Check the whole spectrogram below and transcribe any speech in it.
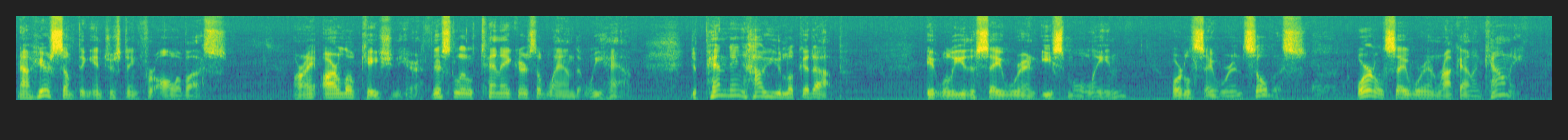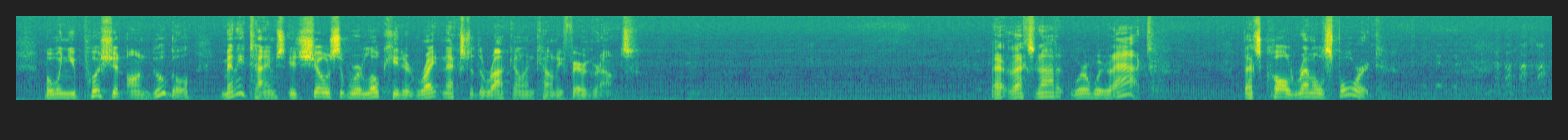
Now, here's something interesting for all of us. All right, our location here, this little 10 acres of land that we have, depending how you look it up, it will either say we're in East Moline or it'll say we're in Silvis or it'll say we're in Rock Island County. But when you push it on Google, many times it shows that we're located right next to the Rock Island County Fairgrounds. That, that's not where we're at. That's called Reynolds Ford.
